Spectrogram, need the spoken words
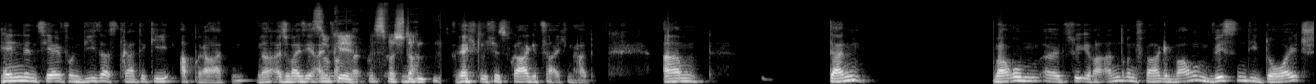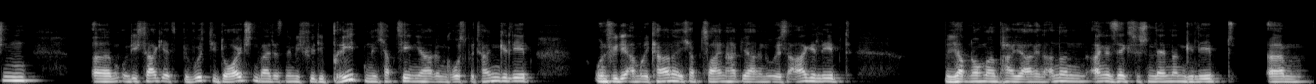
tendenziell von dieser Strategie abraten. Ne? Also weil sie ist einfach okay, ein rechtliches Fragezeichen hat. Ähm, dann, warum äh, zu Ihrer anderen Frage, warum wissen die Deutschen, ähm, und ich sage jetzt bewusst die Deutschen, weil das nämlich für die Briten, ich habe zehn Jahre in Großbritannien gelebt, und für die Amerikaner, ich habe zweieinhalb Jahre in den USA gelebt, ich habe noch mal ein paar Jahre in anderen angelsächsischen Ländern gelebt, ähm,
